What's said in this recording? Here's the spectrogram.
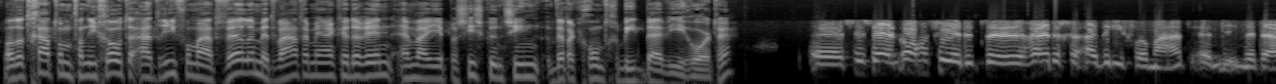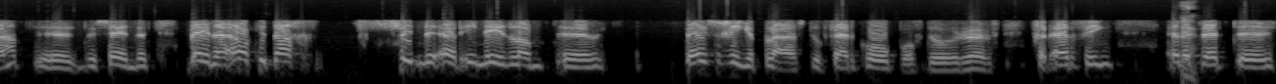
Want het gaat om van die grote A3-formaat vellen met watermerken erin... en waar je precies kunt zien welk grondgebied bij wie hoort, hè? Eh, ze zijn ongeveer het huidige A3-formaat. En inderdaad, eh, er zijn er bijna elke dag vinden er in Nederland wijzigingen plaats door verkoop of door vererving. En het werd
